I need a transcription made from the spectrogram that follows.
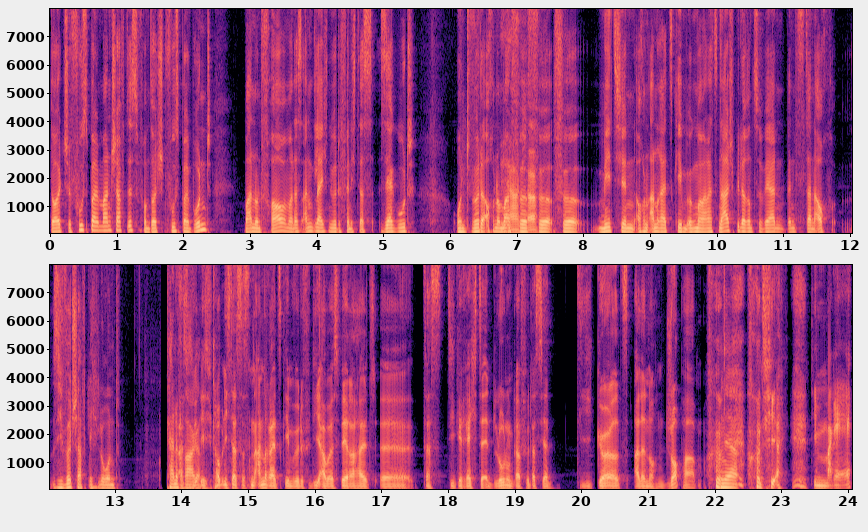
deutsche Fußballmannschaft ist, vom Deutschen Fußballbund. Mann und Frau, wenn man das angleichen würde, fände ich das sehr gut und würde auch nochmal ja, für, für, für Mädchen auch einen Anreiz geben, irgendwann mal Nationalspielerin zu werden, wenn es dann auch sich wirtschaftlich lohnt. Keine also Frage. Ich glaube nicht, dass das einen Anreiz geben würde für die, aber es wäre halt äh, dass die gerechte Entlohnung dafür, dass ja die Girls alle noch einen Job haben. Ja. Und die, die Magge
